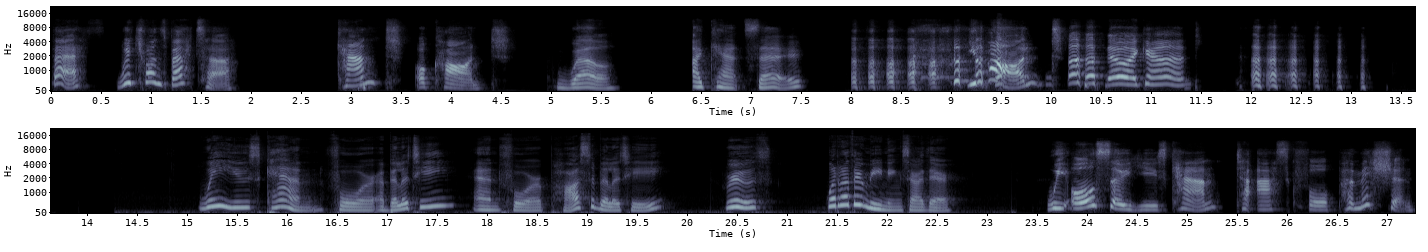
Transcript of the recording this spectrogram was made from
Beth, which one's better? Can't or can't? Well, I can't say. you can't? no, I can't. we use can for ability and for possibility. Ruth, what other meanings are there? We also use can to ask for permission.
